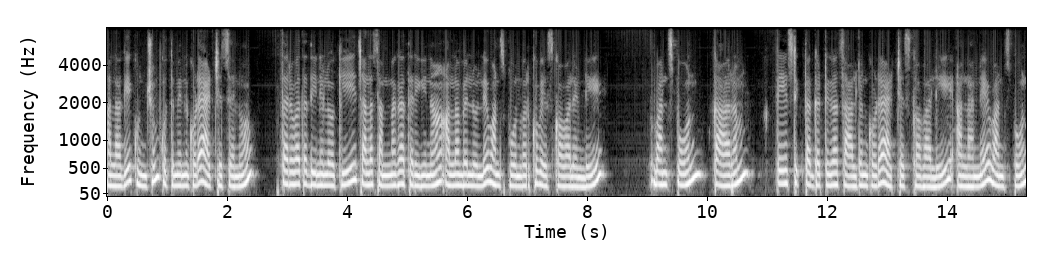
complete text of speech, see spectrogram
అలాగే కొంచెం కొత్తిమీరని కూడా యాడ్ చేశాను. తర్వాత దీనిలోకి చాలా సన్నగా తరిగిన అల్లం వెల్లుల్లి వన్ స్పూన్ వరకు వేసుకోవాలండి. వన్ స్పూన్ కారం టేస్ట్కి తగ్గట్టుగా సాల్ట్ని కూడా యాడ్ చేసుకోవాలి. అలానే వన్ స్పూన్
